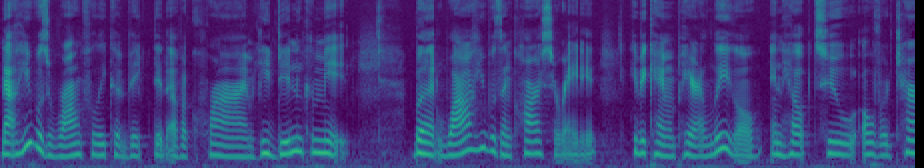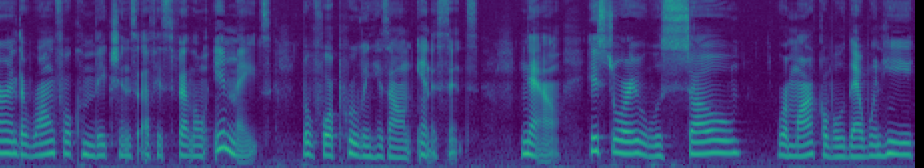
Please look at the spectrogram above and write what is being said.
Now, he was wrongfully convicted of a crime he didn't commit, but while he was incarcerated, he became a paralegal and helped to overturn the wrongful convictions of his fellow inmates before proving his own innocence. Now, his story was so remarkable that when he,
